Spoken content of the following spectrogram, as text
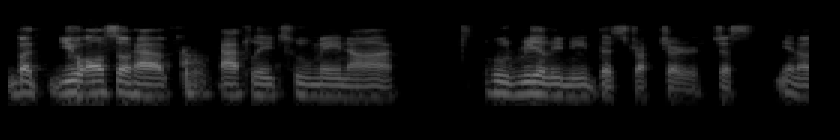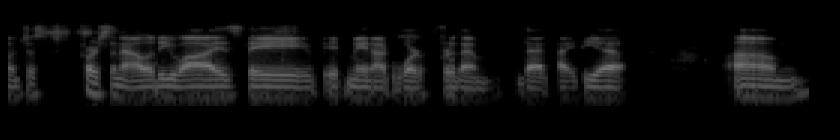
but you also have athletes who may not who really need the structure just you know just personality wise they it may not work for them that idea. Um,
